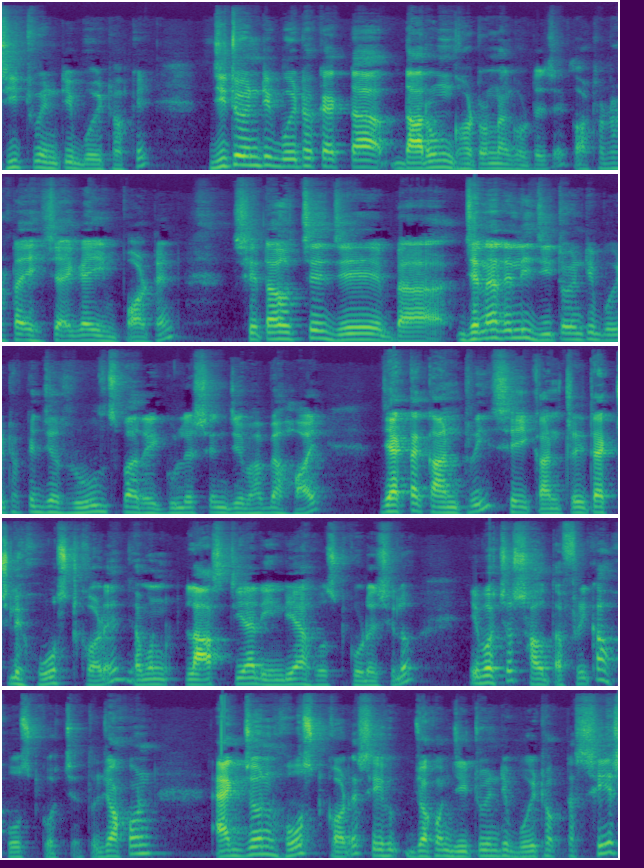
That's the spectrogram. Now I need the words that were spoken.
জি টোয়েন্টি বৈঠকে। জি টোয়েন্টি বৈঠকে একটা দারুণ ঘটনা ঘটেছে, ঘটনাটা এই জায়গায় ইম্পর্টেন্ট সেটা হচ্ছে যে জেনারেলি জি টোয়েন্টি বৈঠকের যে রুলস বা রেগুলেশন যেভাবে হয় যে একটা কান্ট্রি সেই কান্ট্রিটা অ্যাকচুয়ালি হোস্ট করে, যেমন লাস্ট ইয়ার ইন্ডিয়া হোস্ট করেছিল, এবছর সাউথ আফ্রিকা হোস্ট করছে। তো যখন একজন হোস্ট করে সেই যখন জি টোয়েন্টি বৈঠকটা শেষ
